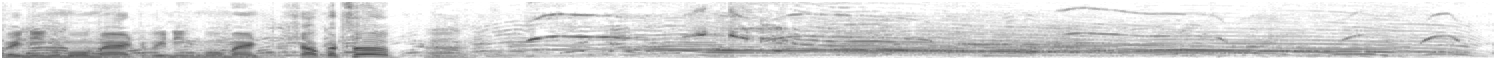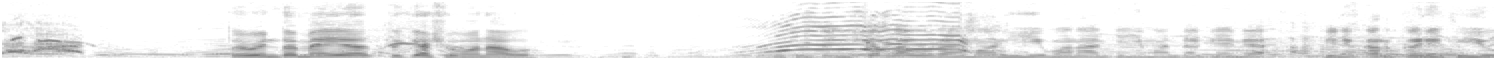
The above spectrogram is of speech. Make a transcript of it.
winning moment winning moment Shaukat साहब तो वन तो मैं ये तू क्या शो वना इंशाल्लाह रहमान यी वनान कि दपे मे तिने कर करित हियो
